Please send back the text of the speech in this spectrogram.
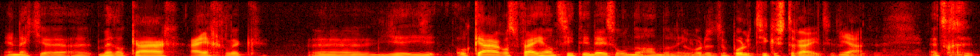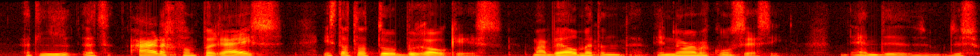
en dat je eh, met elkaar eigenlijk uh, je, elkaar als vijand ziet in deze onderhandelingen. Dan wordt het een politieke strijd. Ja. Het, het, het aardige van Parijs is dat dat doorbroken is, maar wel met een enorme concessie. En de, dus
